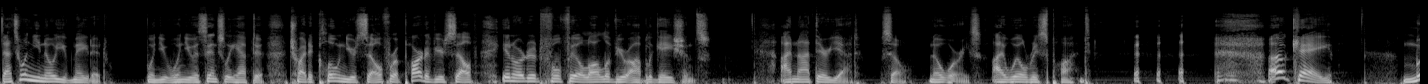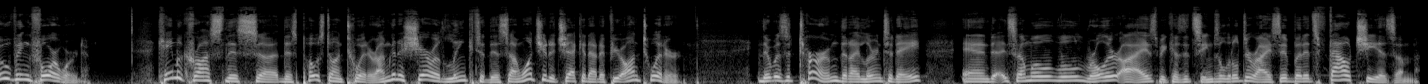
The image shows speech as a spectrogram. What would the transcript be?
That's when you know you've made it when you when you essentially have to try to clone yourself or a part of yourself in order to fulfill all of your obligations. I'm not there yet, so no worries. I will respond. okay, moving forward. Came across this uh, this post on Twitter. I'm going to share a link to this. I want you to check it out if you're on Twitter there was a term that I learned today, and some will, will, roll their eyes because it seems a little derisive, but it's Fauciism.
